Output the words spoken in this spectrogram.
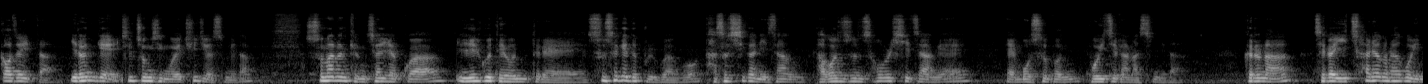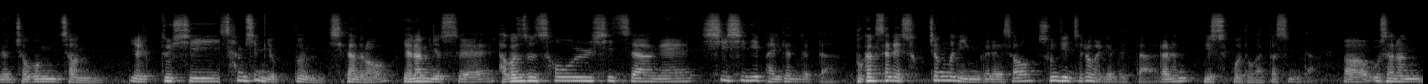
꺼져 있다. 이런 게 실종신고의 취지였습니다. 수많은 경찰력과 119 대원들의 수색에도 불구하고 5시간 이상 박원순 서울시장의 모습은 보이질 않았습니다. 그러나 제가 이 촬영을 하고 있는 조금 전 12시 36분 시간으로 연합뉴스에 박원순 서울시장의 시신이 발견됐다. 북악산의 숙정문 인근에서 숨진 채로 발견됐다라는 뉴스 보도가 떴습니다. 어, 우선은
